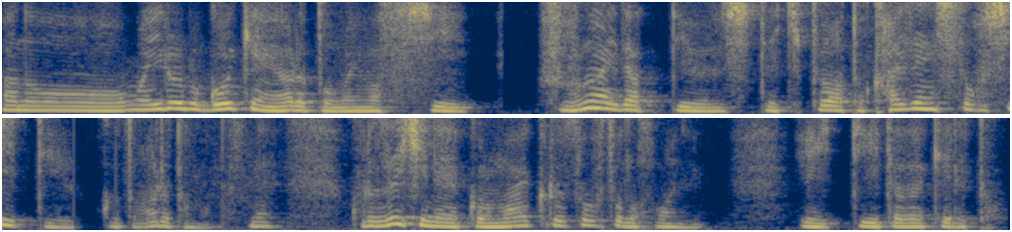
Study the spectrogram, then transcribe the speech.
あの、まあ、いろいろご意見あると思いますし、不具合だっていう指摘と、あと改善してほしいっていうことあると思うんですね。これぜひね、このマイクロソフトの方に言っていただけると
